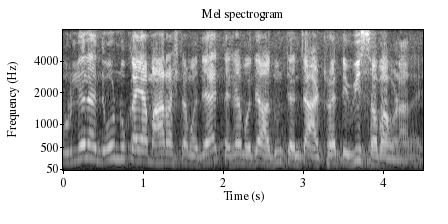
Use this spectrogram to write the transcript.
उरलेल्या निवडणुका या महाराष्ट्रामध्ये आहेत त्याच्यामध्ये अजून त्यांच्या अठरा ते वीस सभा होणार आहेत.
